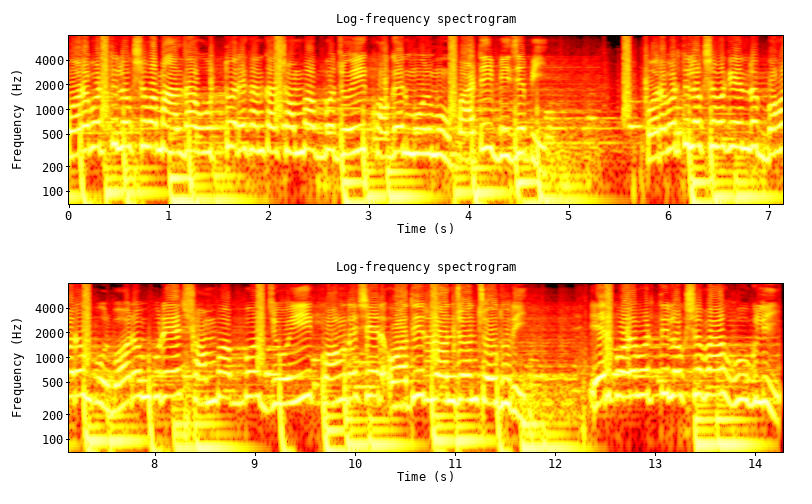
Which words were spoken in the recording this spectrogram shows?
পরবর্তী লোকসভা মালদা, উত্তর এখানকার সম্ভাব্য জয়ী খগেন মুর্মু পার্টি বিজেপি। পরবর্তী লোকসভা কেন্দ্র বহরমপুর। বহরমপুরের সম্ভাব্য জয়ী কংগ্রেসের অধীর রঞ্জন চৌধুরী। এর পরবর্তী লোকসভা হুগলি।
